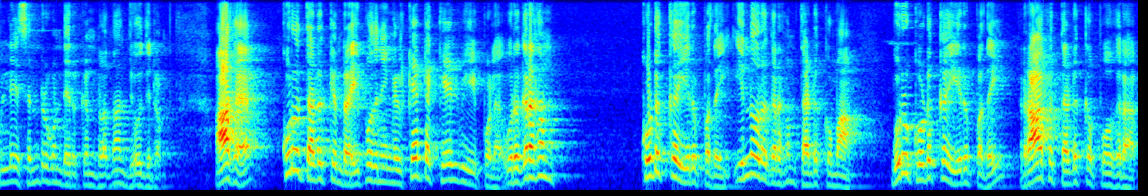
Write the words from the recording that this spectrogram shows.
உள்ளே சென்று கொண்டு இருக்கின்றது தான் ஜோதிடம். ஆக குரு தடுக்கின்ற இப்போது நீங்கள் கேட்ட கேள்வியைப் போல ஒரு கிரகம் கொடுக்க இருப்பதை இன்னொரு கிரகம் தடுக்குமா? குரு கொடுக்க இருப்பதை ராகு தடுக்க போகிறார்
